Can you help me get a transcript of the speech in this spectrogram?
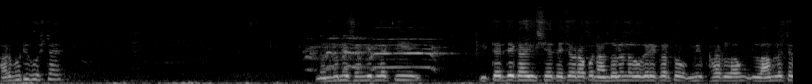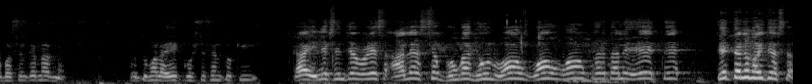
फार मोठी गोष्ट आहे. नंदूने सांगितलं की इतर जे काही विषय त्याच्यावर आपण आंदोलन वगैरे करतो मी फार लांब लांबलचक भाषण करणार नाही. पण तुम्हाला एक गोष्ट सांगतो की काय इलेक्शनच्या वेळेस आल्यास भोंगा घेऊन वाव वाव वाव करत आले हे ते ते त्यांना माहिती असतं.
